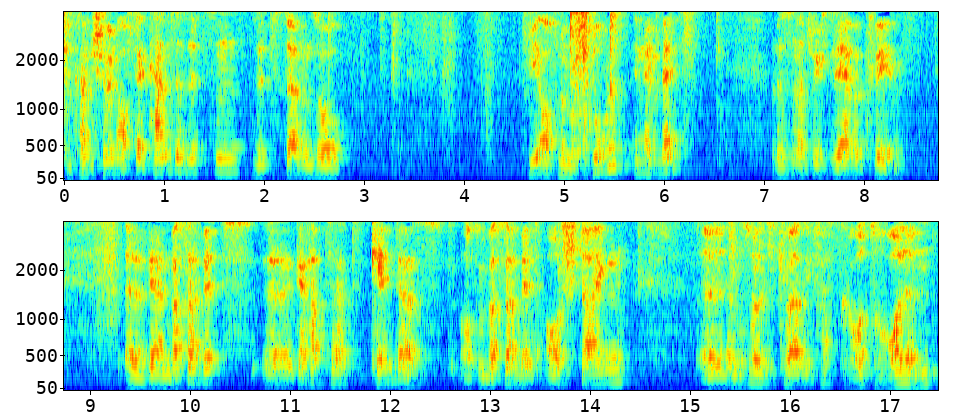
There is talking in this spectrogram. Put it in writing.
und kann schön auf der Kante sitzen, sitzt dann so wie auf einem Stuhl in dem Bett und das ist natürlich sehr bequem. Äh, wer ein Wasserbett äh, gehabt hat, kennt das. Aus dem Wasserbett aussteigen, äh, da muss man sich quasi fast rausrollen,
